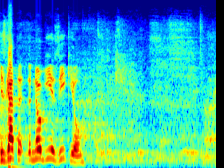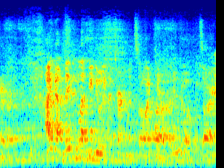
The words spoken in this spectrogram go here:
He's got the the no gi Ezekiel. I got. They didn't let me do it in the tournament, so I can't let it go. Sorry.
